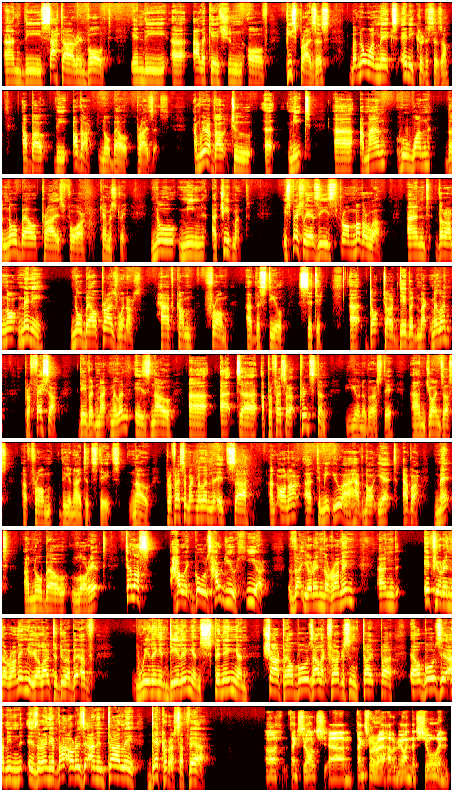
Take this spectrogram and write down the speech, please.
and the satire involved in the uh, allocation of peace prizes, but no one makes any criticism about the other Nobel Prizes. And we're about to uh, meet uh, a man who won the Nobel Prize for Chemistry. No mean achievement, especially as he's from Motherwell. And there are not many Nobel Prize winners have come from uh, the Steel City. Uh, Dr. David MacMillan, Professor David MacMillan, is now uh, at uh, a professor at Princeton University and joins us from the United States now. Professor MacMillan, it's uh, an honor uh, to meet you. I have not yet ever met a Nobel laureate. Tell us how it goes. How do you hear that you're in the running? And if you're in the running, you're allowed to do a bit of wheeling and dealing and spinning and sharp elbows, Alex Ferguson type uh, elbows. I mean, is there any of that, or is it an entirely decorous affair? Uh, thanks, George. Um, thanks for uh, having me on this show. And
